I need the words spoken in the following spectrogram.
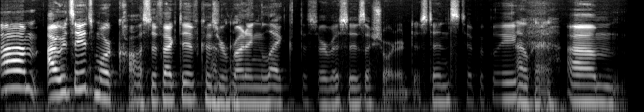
Um, I would say it's more cost effective because you're running like the services a shorter distance typically. Okay. Um,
